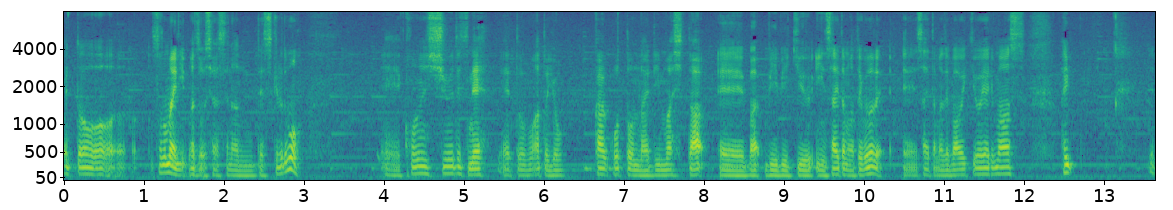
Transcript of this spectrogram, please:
えっと、その前にまずお知らせなんですけれども、えー今週ですね、えっと、もうあと4日後となりました、えー、BBQ in 埼玉ということで、えー埼玉でバーベキューをやります。はい。えっ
